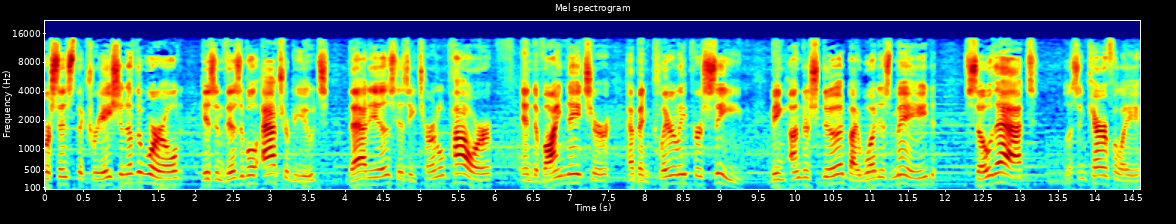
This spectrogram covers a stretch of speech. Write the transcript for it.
For since the creation of the world, his invisible attributes, that is, his eternal power and divine nature, have been clearly perceived, being understood by what is made, so that, listen carefully,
